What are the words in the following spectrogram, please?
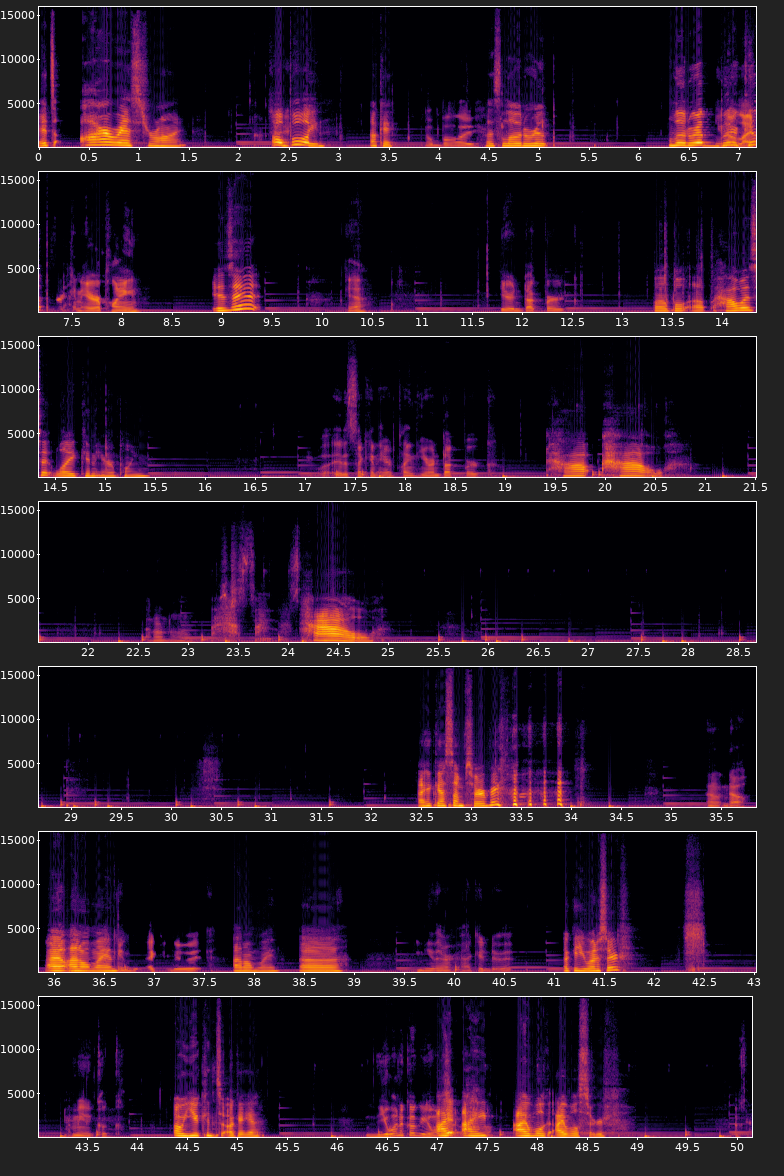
it's our restaurant. Oh boy. Okay, Oh boy. let's load her up. Load her up, You know, like an airplane. Is it? Yeah. Here in Duckburg. Bubble up. How is it like an airplane? Well, It's like an airplane here in Duckburg. How? How? I don't know. It's just, it's- How? I guess I'm serving. I don't know. I- I don't mind. I can, I can do it. I don't mind. Uh, Neither. I can do it. okay, you want to serve? I mean, cook. Oh, you can. Okay, yeah. You want to cook or you want I, to I, I will, I will serve. Okay.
